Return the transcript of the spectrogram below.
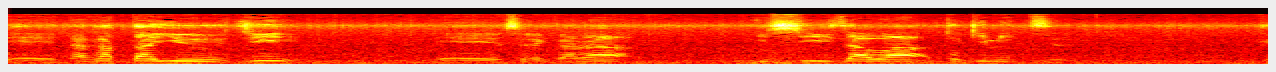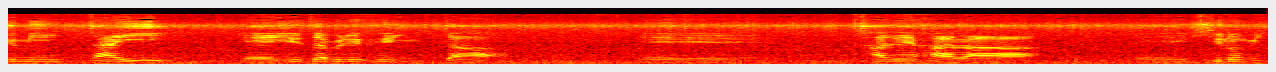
えー、永田裕二、えー、それから石澤時光組対、えー、UWF インター、えー、金原、えー、博光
